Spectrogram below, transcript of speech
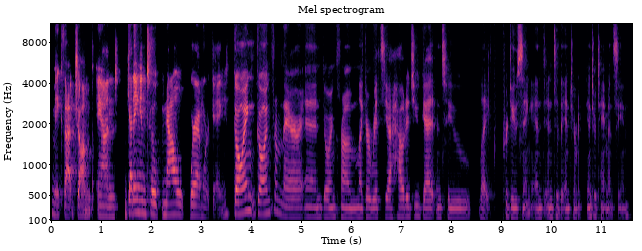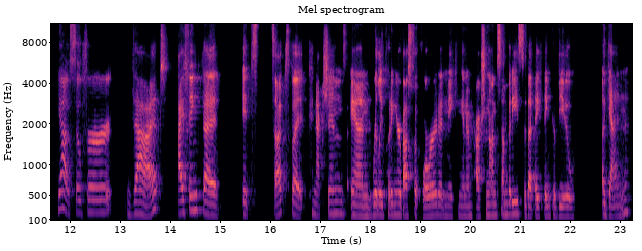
make that jump and getting into now where I'm working. Going, going from there and going from like Aritzia, how did you get into like producing and into the inter- entertainment scene? Yeah. So for that, I think that it sucks, but connections and really putting your best foot forward and making an impression on somebody so that they think of you again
